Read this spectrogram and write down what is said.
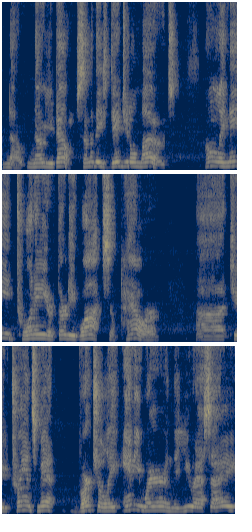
no, no, you don't. Some of these digital modes only need 20 or 30 watts of power uh, to transmit virtually anywhere in the USA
